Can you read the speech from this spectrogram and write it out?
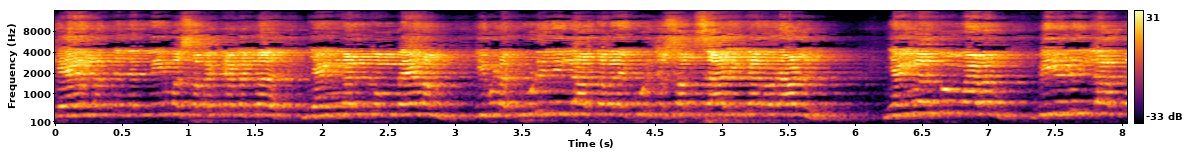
കേരളത്തിന്റെ നിയമസഭയ്ക്കകത്ത് ഞങ്ങൾക്കും വേണം ഇവിടെ കുടിലില്ലാത്തവരെ കുറിച്ച് സംസാരിക്കാൻ ഒരാൾ ഞങ്ങൾക്കും വേണം വീടില്ലാത്ത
